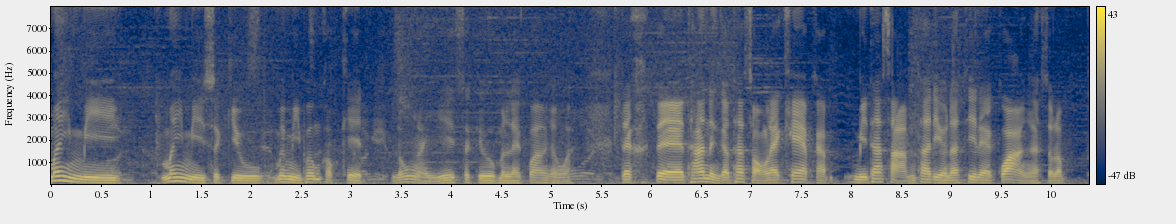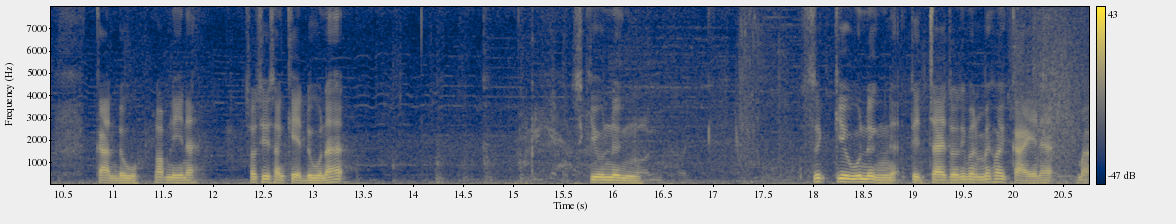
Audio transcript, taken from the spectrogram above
ไม่มีไม่มีสกิลไม่มีเพิ่มขอบเขตแล้วไงสกิลมันแรกว้างจังวะแต่แต่ท่าหนึ่งกับท่าสองแรกแคบครับ มีท่าสามท่าเดียวนะที่แรกว้างนะสำหรับการดูรอบนี้นะเท่าที่สังเกตดูนะฮะสกิลหนึ่งสกิลหนึ่งเนี่ยติดใจตรงที่มันไม่ค่อยไกลนะฮะมา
